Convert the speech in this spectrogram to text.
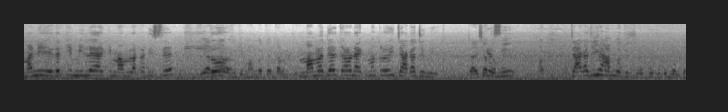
মানে এদেরকে মিলে আর কি মামলাটা দিচ্ছে তো মামলা দেওয়ার কারণ মামলা দেওয়ার কারণ একমাত্র ওই জায়গা জমি। জায়গা। তুমি জায়গা জমি? মামলা দিছিল একটু যদি বলতেন?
